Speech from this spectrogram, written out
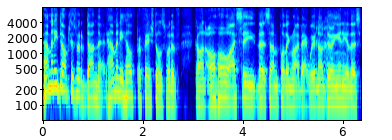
How many doctors would have done that? How many health professionals would have gone, "Oh, I see this. I'm pulling right back. We're not doing any of this."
